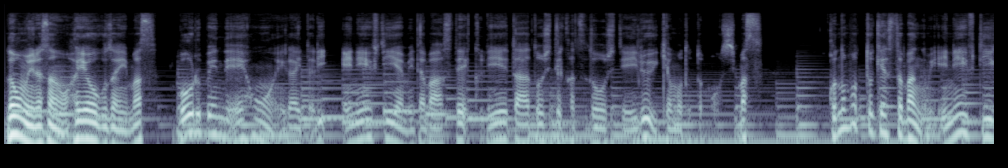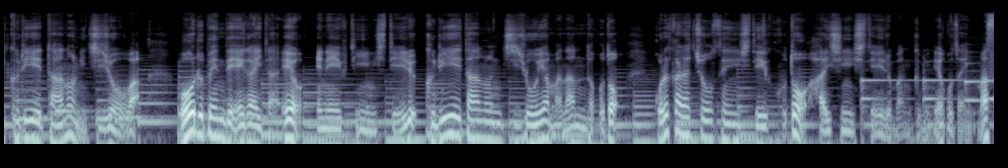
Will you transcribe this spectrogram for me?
どうも皆さんおはようございます。ボールペンで絵本を描いたり、NFT やメタバースでクリエイターとして活動している池本と申します。このポッドキャスト番組 NFT クリエイターの日常は、ボールペンで描いた絵を NFT にしているクリエイターの日常や学んだこと、これから挑戦していくことを配信している番組でございます。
